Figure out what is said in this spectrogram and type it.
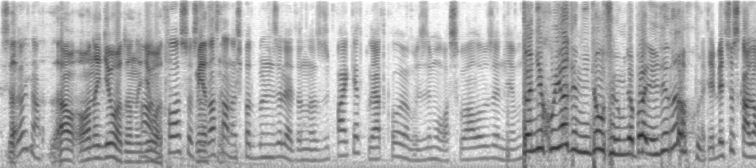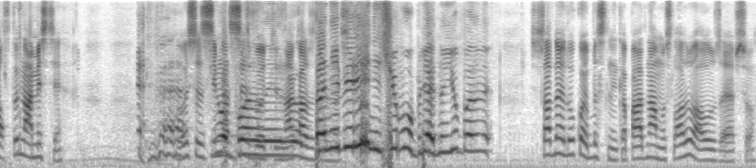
Серьезно? Да, он идиот, он А, ну идиот. хорошо, если Местный. достану из-под бронежилета на пакет, приоткроем, изыму вас вооружение. Да нихуя ты не должен у меня брать, иди нахуй. Я тебе что сказал, ты на месте. Вы сейчас 17 Ёбаный будете рот. наказаны. Да не бери ничего, блядь, ну ёбаный. С одной рукой быстренько по одному сложу оружие, все.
